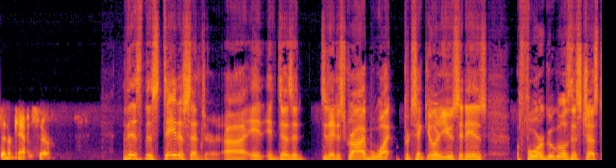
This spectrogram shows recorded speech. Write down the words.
center campus there. This this data center, uh, it, it does it do they describe what particular use it is for Google? Is this just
